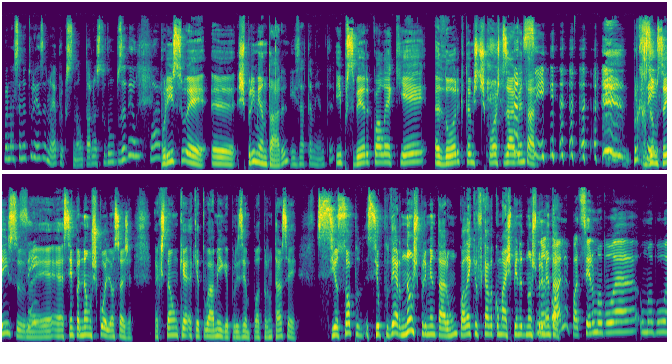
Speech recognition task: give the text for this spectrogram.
com a nossa natureza, não é? Porque senão torna-se tudo um pesadelo, claro. Por isso é eh, experimentar Exatamente. e perceber qual é que é a dor que estamos dispostos a aguentar. Sim. Porque resume-se a isso, não Sim. é? É- é sempre a não escolha. Ou seja, a questão que a, que a tua amiga, por exemplo, pode perguntar-se é se eu, só, se eu puder não experimentar um, qual é que eu ficava com mais pena de não experimentar? Não, olha, pode ser uma boa, uma boa,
